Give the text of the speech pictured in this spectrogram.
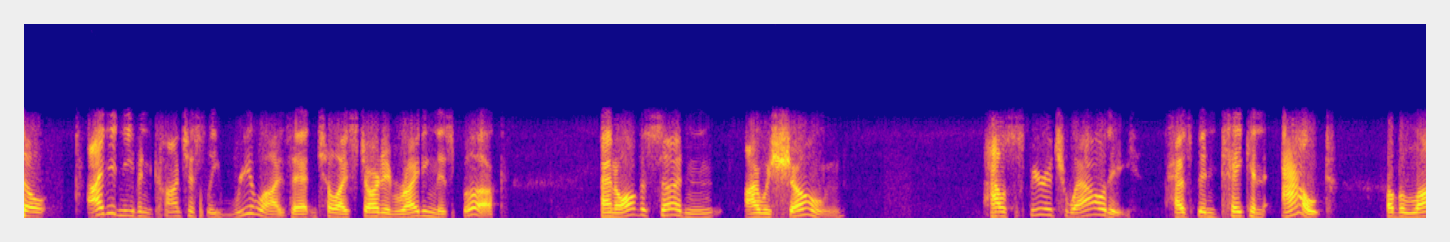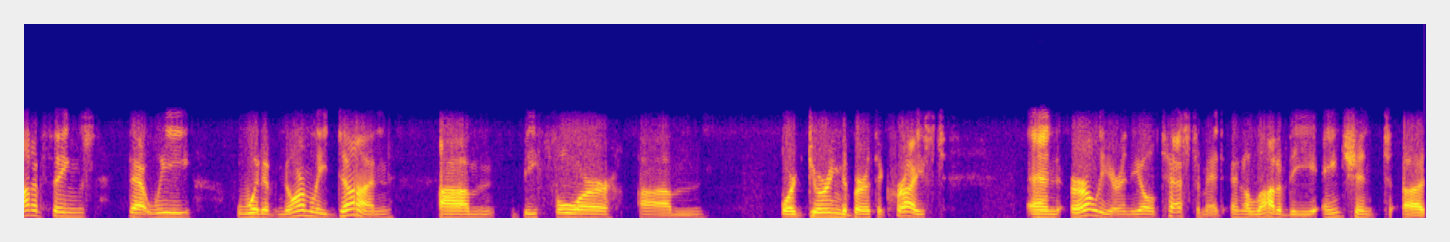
So I didn't even consciously realize that until I started writing this book. And all of a sudden, I was shown how spirituality has been taken out of a lot of things that we would have normally done um, before um, or during the birth of Christ and earlier in the Old Testament, and a lot of the ancient uh,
